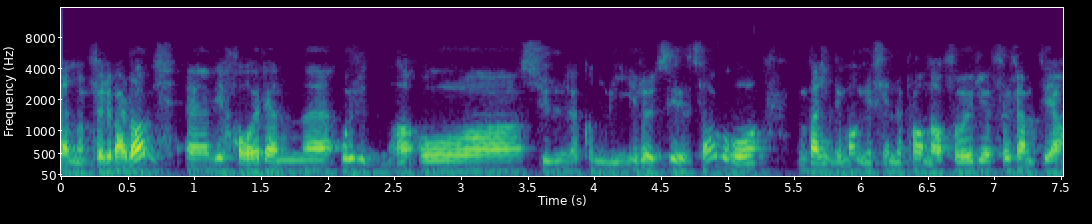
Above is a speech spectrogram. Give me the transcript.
gjennomfører hver dag. Vi har en ordna og sunn økonomi i Røros idrettslag, og veldig mange fine planer for, for fremtida.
